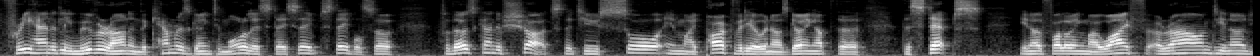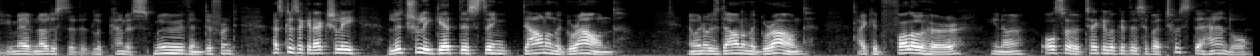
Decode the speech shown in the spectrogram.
free-handedly move around and the camera is going to more or less stay stable. So for those kind of shots that you saw in my park video when I was going up the the steps, you know, following my wife around, you know, you may have noticed that it looked kind of smooth and different. That's because I could actually literally get this thing down on the ground. And when it was down on the ground, I could follow her, you know. Also, take a look at this. If I twist the handle,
